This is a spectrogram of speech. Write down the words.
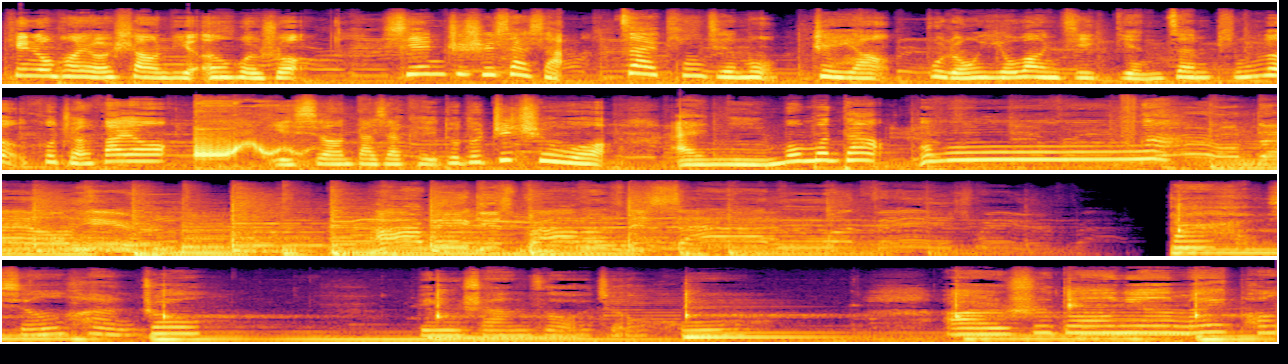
听众朋友，上帝恩惠说，先支持夏夏，再听节目，这样不容易忘记点赞、评论和转发哟。也希望大家可以多多支持我，爱你，么么哒，嗯啊！大海行汉舟。冰山作酒壶，二十多年没朋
